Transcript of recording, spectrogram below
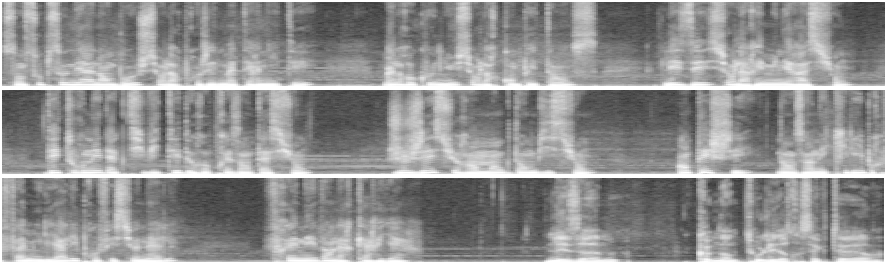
sont soupçonnées à l'embauche sur leur projet de maternité, mal reconnues sur leurs compétences, lésées sur la rémunération, détournées d'activités de représentation, jugées sur un manque d'ambition, empêchées dans un équilibre familial et professionnel, freinées dans leur carrière. Les hommes, comme dans tous les autres secteurs,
